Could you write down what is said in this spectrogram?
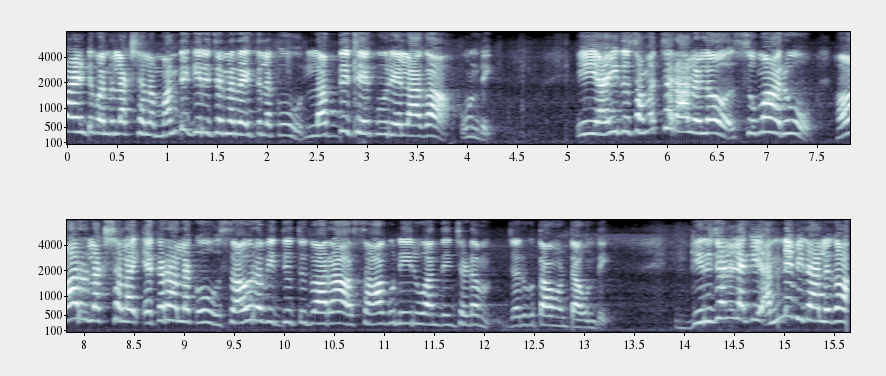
పాయింట్ వన్ లక్షల మంది గిరిజన రైతులకు లబ్ధి చేకూరేలాగా ఉంది. ఈ ఐదు సంవత్సరాలలో సుమారు ఆరు లక్షల ఎకరాలకు సౌర విద్యుత్ ద్వారా సాగునీరు అందించడం జరుగుతూ ఉంటా ఉంది. గిరిజనులకి అన్ని విధాలుగా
